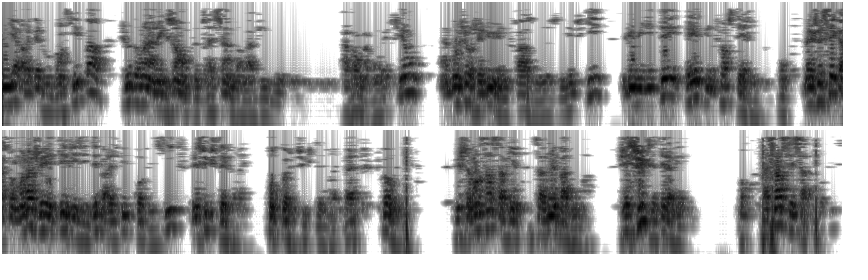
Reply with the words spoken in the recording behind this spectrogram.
lumière à laquelle vous ne pensiez pas. Je vous donne un exemple très simple dans ma vie avant ma conversion. Un beau jour, j'ai lu une phrase de Dostoevsky, l'humilité est une force terrible. Bon, mais je sais qu'à ce moment-là, j'ai été visité par l'esprit de prophétie, j'ai su que c'était vrai. Pourquoi j'ai su que c'était vrai? Ben, je peux vous dire. Justement, ça, ça vient, ça venait pas de moi. J'ai su que c'était la vérité. Bon, ben ça, c'est ça la prophétie.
